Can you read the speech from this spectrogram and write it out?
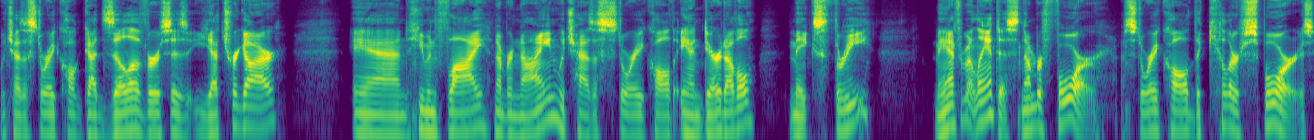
which has a story called Godzilla versus Yetrigar, and Human Fly number 9, which has a story called And Daredevil Makes 3. Man from Atlantis, number four, a story called The Killer Spores,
